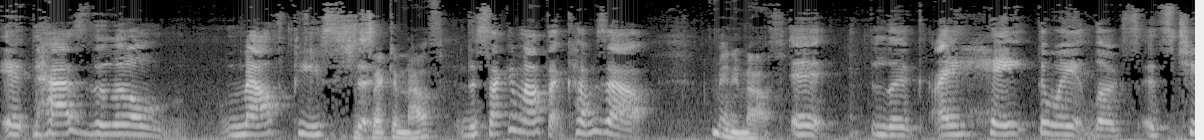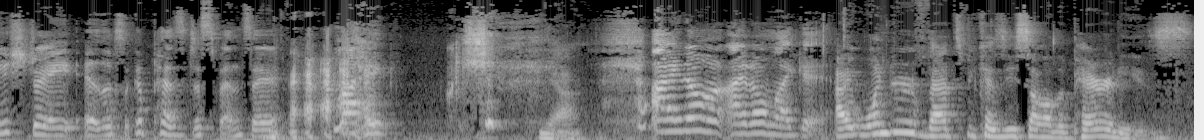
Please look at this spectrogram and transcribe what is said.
it has the little mouthpiece, The that- second mouth? the second mouth that comes out. Mini mouth. It look, I hate the way it looks. It's too straight. It looks like a Pez dispenser. like, Yeah. I don't, I don't like it. I wonder if that's because he saw the parodies.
